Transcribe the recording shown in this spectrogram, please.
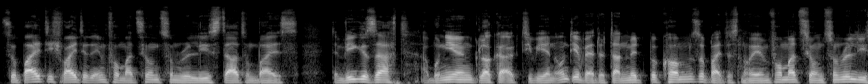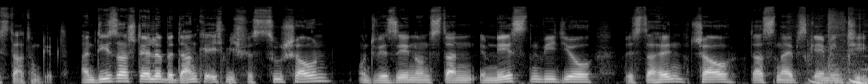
sobald ich weitere Informationen zum Release-Datum weiß. Denn wie gesagt, abonnieren, Glocke aktivieren und ihr werdet dann mitbekommen, sobald es neue Informationen zum Release-Datum gibt. An dieser Stelle bedanke ich mich fürs Zuschauen und wir sehen uns dann im nächsten Video. Bis dahin, ciao, das Snipes Gaming Team.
